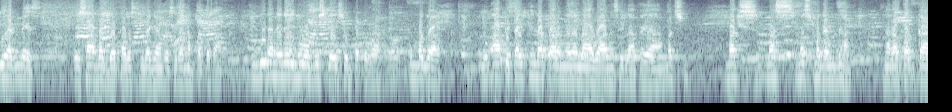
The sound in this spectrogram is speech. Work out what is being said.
biyernes, o Sabado tapos nilagyan ko sila ng patuka. Hindi na nila inuubos guys yung patuka. Kumbaga, yung appetite nila parang nananawa na sila kaya much much mas mas maganda na kapag ka,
